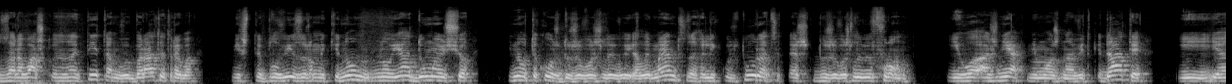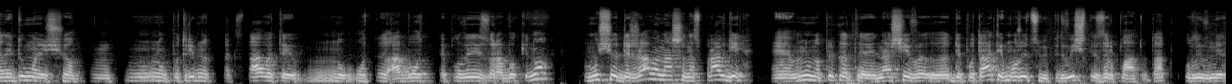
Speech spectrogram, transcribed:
зараз важко знайти, там вибирати треба між тепловізором і кіном. Ну я думаю, що кіно також дуже важливий елемент. Взагалі культура це теж дуже важливий фронт. Його аж ніяк не можна відкидати. І я не думаю, що ну, потрібно так ставити ну, от, або тепловізор, або кіно, тому що держава наша насправді, е, ну, наприклад, е, наші в- депутати можуть собі підвищити зарплату. Так? Коли в них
